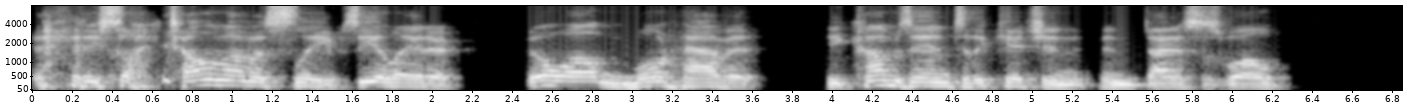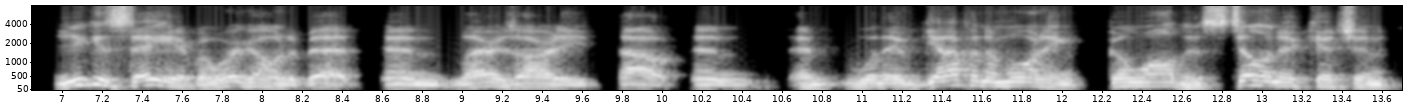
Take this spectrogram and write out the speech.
And he's like, tell him I'm asleep. See you later. Bill Walton won't have it he comes into the kitchen and Dinah says, Well, you can stay here, but we're going to bed. And Larry's already out. And and when they get up in the morning, Bill Walton is still in their kitchen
